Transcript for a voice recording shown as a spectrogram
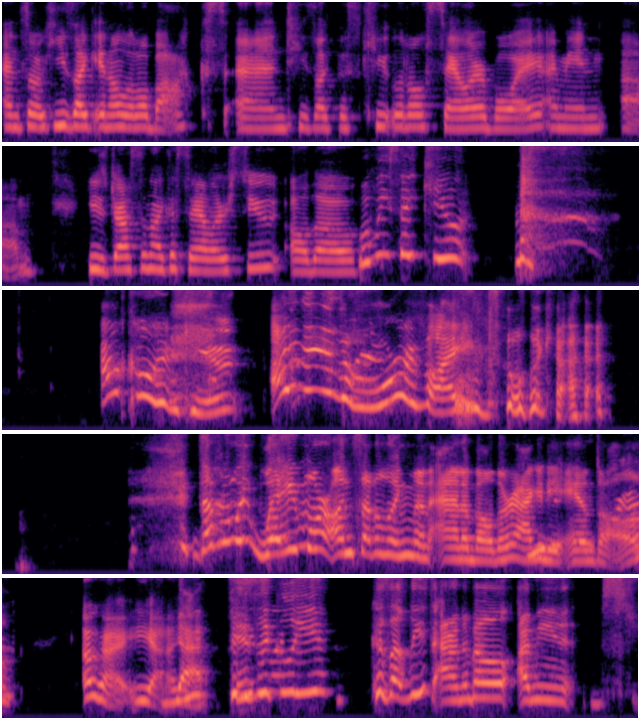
and so he's like in a little box, and he's like this cute little sailor boy. I mean, um, he's dressed in like a sailor suit. Although, would we say cute? I'll call him cute. I think it's horrifying to look at. Definitely way more unsettling than Annabelle the Raggedy Ann doll. Okay, yeah. Yeah, physically, because at least Annabelle, I mean, s-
